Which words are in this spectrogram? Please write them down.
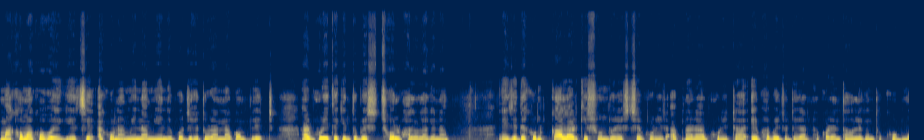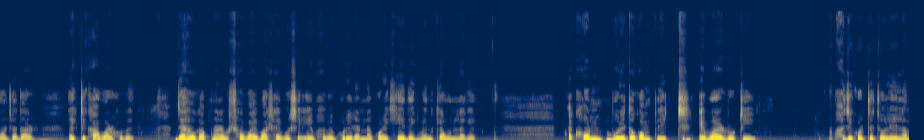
মাখো মাখো হয়ে গিয়েছে। এখন আমি নামিয়ে নেব, যেহেতু রান্না কমপ্লিট আর ভুড়িতে কিন্তু বেশ ঝোল ভালো লাগে না। এই যে দেখুন, কালার কি সুন্দর এসছে ভুড়ির। আপনারা ভুড়িটা এভাবে যদি রান্না করেন, তাহলে কিন্তু খুব মজাদার একটি খাবার হবে। যাই হোক, আপনারা সবাই বাসায় বসে এভাবে ভুড়ি রান্না করে খেয়ে দেখবেন কেমন লাগে। এখন ভুড়ি তো কমপ্লিট এবার রুটি ভাজি করতে চলে এলাম।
